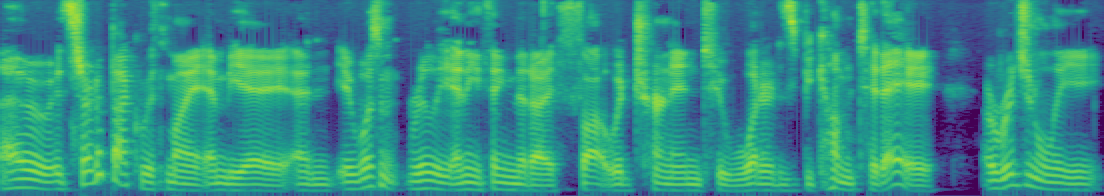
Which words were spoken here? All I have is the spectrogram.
Oh, it started back with my MBA, and it wasn't really anything that I thought would turn into what it has become today. Originally,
